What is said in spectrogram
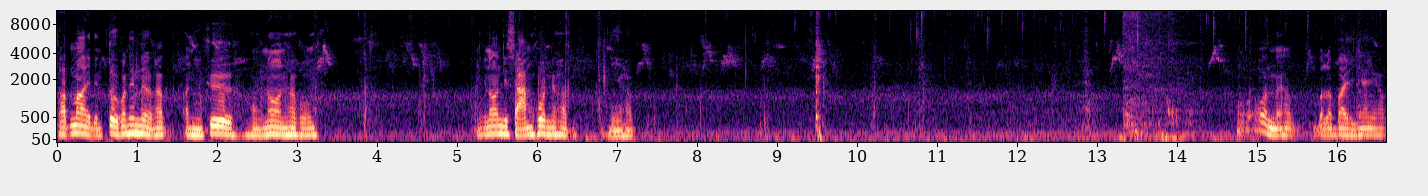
ถัดมานี่เป็นตู้คอนเทนเนอร์ครับ อันนี้คือห้องนอนครับผม อันนี้นอนที่สามคนนะครับ นี่ครับ โอ้นะครับบลาใบไงครับ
